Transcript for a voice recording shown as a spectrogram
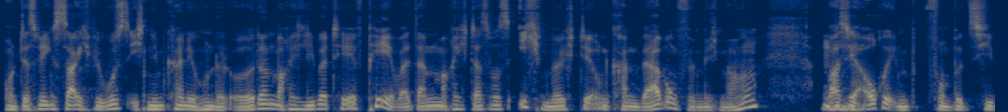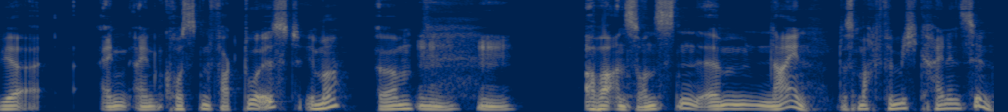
Und deswegen sage ich bewusst, ich nehme keine 100 Euro, dann mache ich lieber TFP, weil dann mache ich das, was ich möchte und kann Werbung für mich machen, was mhm. ja auch im, vom Prinzip her ein, ein Kostenfaktor ist, immer. Ähm, mhm. mhm. Aber ansonsten, ähm, nein, das macht für mich keinen Sinn.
